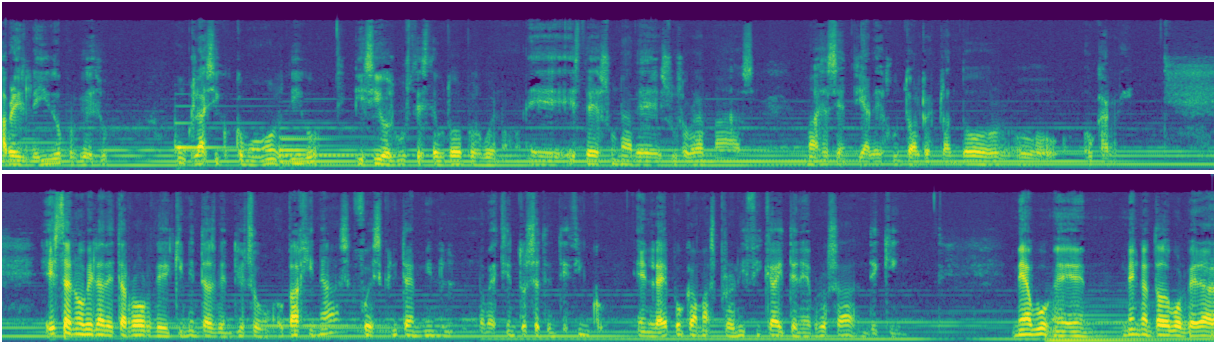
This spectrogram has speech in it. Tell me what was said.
habréis leído porque es un clásico, como os digo, y si os gusta este autor, pues bueno, eh, esta es una de sus obras más, más esenciales, junto al Resplandor o, o. Esta novela de terror de 528 páginas fue escrita en 1975, en la época más prolífica y tenebrosa de King. Me ha, eh, me ha encantado volver a,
